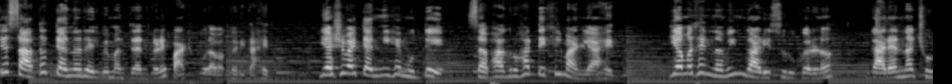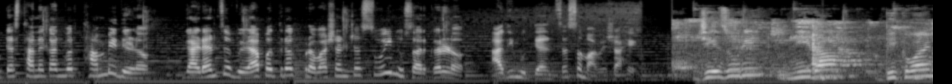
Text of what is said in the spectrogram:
ते सातत्यानं रेल्वे मंत्र्यांकडे पाठपुरावा करीत आहेत. याशिवाय त्यांनी हे मुद्दे सभागृहात देखील मांडले आहेत. यामध्ये नवीन गाडी सुरू करणं गाड्यांना छोट्या स्थानकांवर थांबे देणं गाड्यांचं वेळापत्रक प्रवाशांच्या सोयीनुसार करणं आदी मुद्द्यांचा समावेश आहे. जेजुरी नीरा भिगवण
